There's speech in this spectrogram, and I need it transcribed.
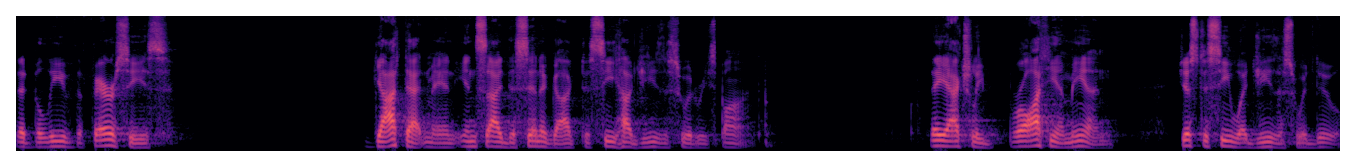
that believe the Pharisees got that man inside the synagogue to see how Jesus would respond. They actually brought him in just to see what Jesus would do.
